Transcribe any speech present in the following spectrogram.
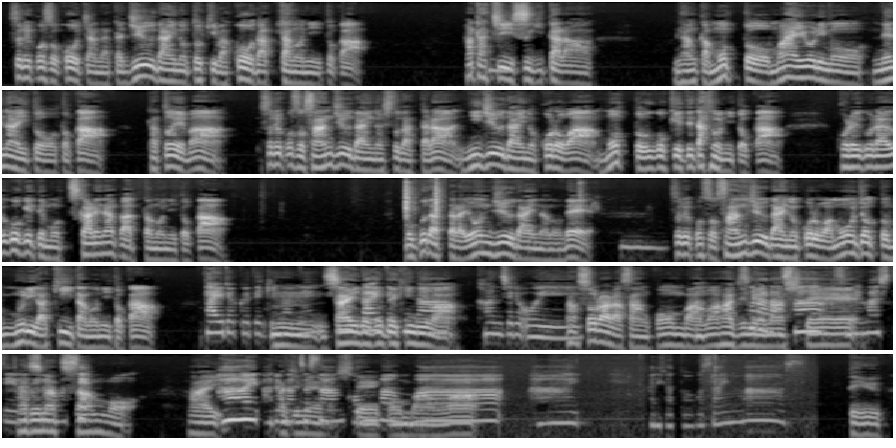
それこそこうちゃんだったら10代の時はこうだったのにとか、20歳過ぎたら、なんかもっと前よりも寝ないととか、例えば、それこそ30代の人だったら、20代の頃はもっと動けてたのにとか、これぐらい動けても疲れなかったのにとか、僕だったら40代なので、うんそれこそ30代の頃はもうちょっと無理が効いたのにとか、体力的なね、うん体力的には感じる老い。あ、ソララさんこんばんは、はじめましそららさんはじめて。まして春いませ。夏さんも、はい。はい。春夏さん、こんばんは。こんばんははい。ありがとうございます。っていう、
